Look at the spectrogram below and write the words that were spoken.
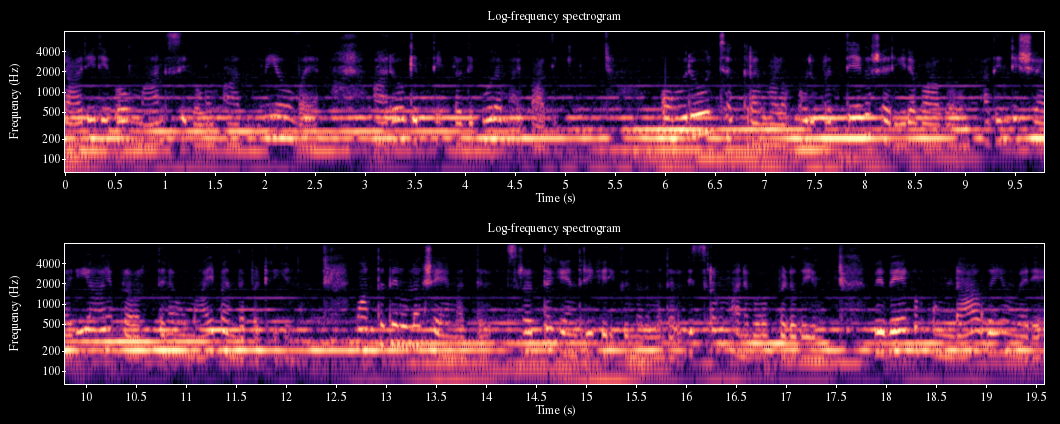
ശാരീരികവും മാനസികവും ആത്മീയവുമായ ആരോഗ്യത്തെ പ്രതികൂലമായി ബാധിക്കും. ഓരോ ചക്രങ്ങളും ഒരു പ്രത്യേക ശരീരഭാഗവും അതിന്റെ ശരിയായ പ്രവർത്തനവുമായി ബന്ധപ്പെട്ടിരിക്കുന്നു. മൊത്തത്തിലുള്ള ക്ഷേമത്തിൽ ശ്രദ്ധ കേന്ദ്രീകരിക്കുന്നത് മുതൽ വിശ്രമം അനുഭവപ്പെടുകയും വിവേകം ഉണ്ടാവുകയും വരെ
